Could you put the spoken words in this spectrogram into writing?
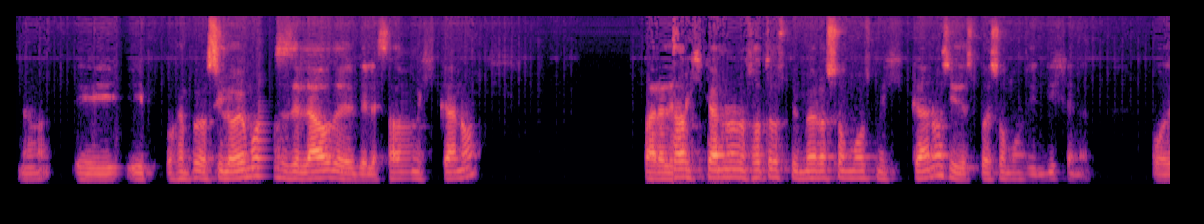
¿no? Y, por ejemplo, si lo vemos desde el lado del Estado mexicano, para el Estado mexicano nosotros primero somos mexicanos y después somos indígenas, o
